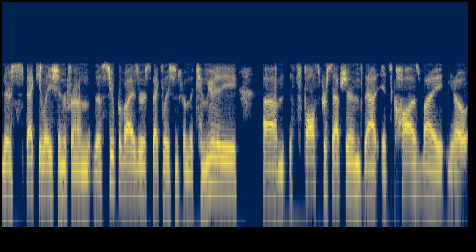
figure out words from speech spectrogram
there's speculation from the supervisors, speculation from the community, um, false perceptions that it's caused by you know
